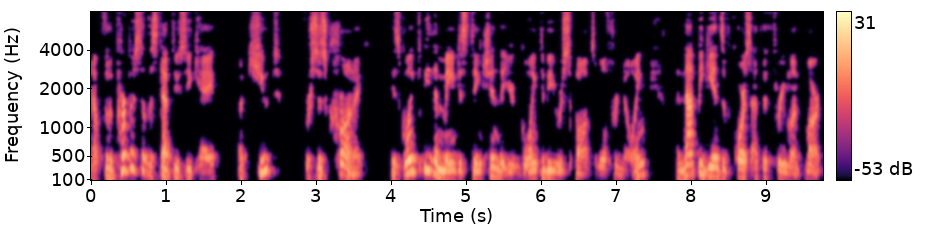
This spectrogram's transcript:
Now, for the purpose of the step 2 CK, acute versus chronic is going to be the main distinction that you're going to be responsible for knowing, and that begins, of course, at the three month mark.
